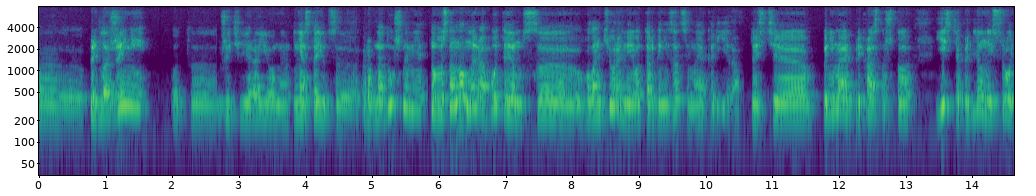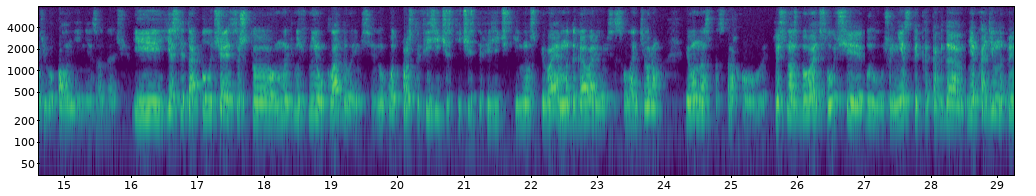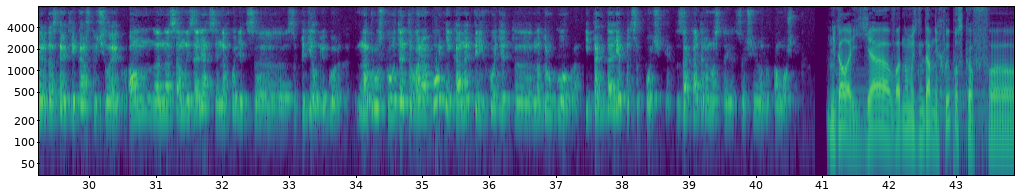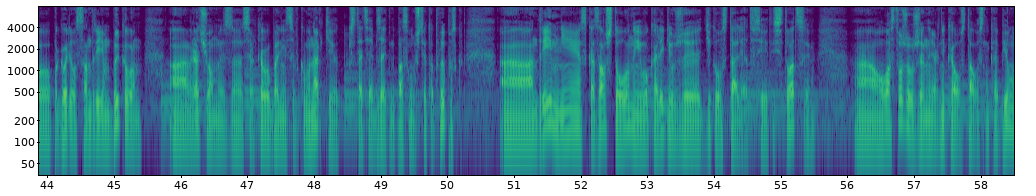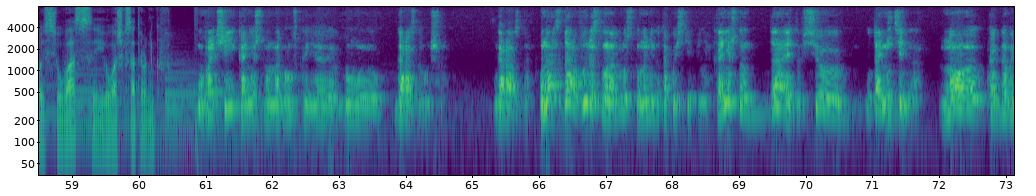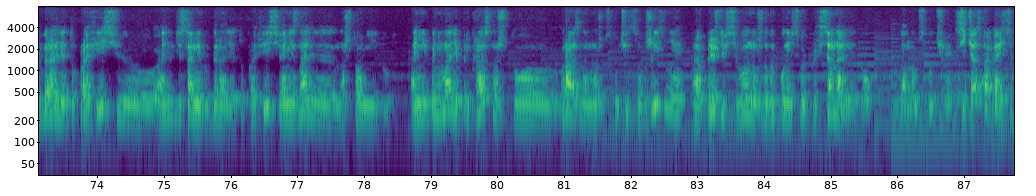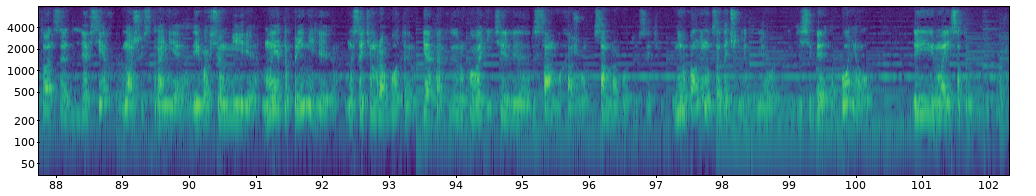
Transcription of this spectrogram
предложений от э, жителей района, не остаются равнодушными. Но в основном мы работаем с э, волонтерами от организации «Моя карьера». То есть э, понимая прекрасно, что есть определенные сроки выполнения задачи. И если так получается, что мы в них не укладываемся, ну вот просто физически, чисто физически не успеваем, мы договариваемся с волонтером, и он нас подстраховывает. То есть у нас бывают случаи, было уже несколько, когда необходимо, например, доставить лекарство человеку, а он на самоизоляции находится за пределами города. Нагрузка вот этого работника, она переходит э, на другого и так далее по цепочке. За кадром остается очень много помощников. Николай, я в одном из недавних выпусков э, поговорил с Андреем Быковым, э, врачом из 40-й э, больницы в Коммунарке. Кстати, обязательно послушайте этот выпуск. Э, Андрей мне сказал, что он и его коллеги уже дико устали от всей этой ситуации. Э, у вас тоже уже наверняка усталость накопилась, у вас и у ваших сотрудников? У врачей, конечно, нагрузка, я думаю, гораздо выше гораздо. У нас, да, выросла нагрузка, но не до такой степени. Конечно, да, это все утомительно, но когда выбирали эту профессию, а люди сами выбирали эту профессию, они знали, на что они идут. Они понимали прекрасно, что разное может случиться в жизни. А прежде всего нужно выполнить свой профессиональный долг в данном случае. Сейчас такая ситуация для всех в нашей стране и во всем мире. Мы это приняли, мы с этим работаем. Я как руководитель сам выхожу, сам работаю с этим. Невыполнимых задач нет. Я вот для себя это понял да и мои сотрудники тоже.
